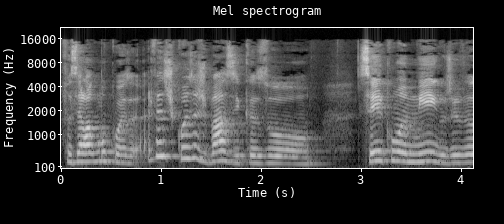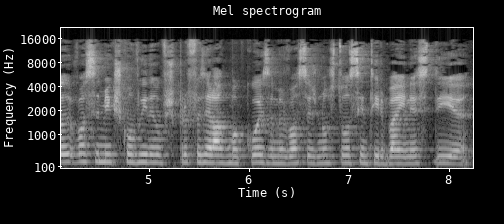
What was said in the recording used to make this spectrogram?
fazer alguma coisa. Às vezes coisas básicas, ou sair com amigos, os vossos amigos convidam-vos para fazer alguma coisa, mas vocês não estão a sentir bem nesse dia.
